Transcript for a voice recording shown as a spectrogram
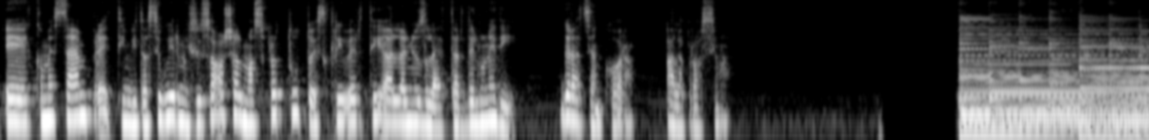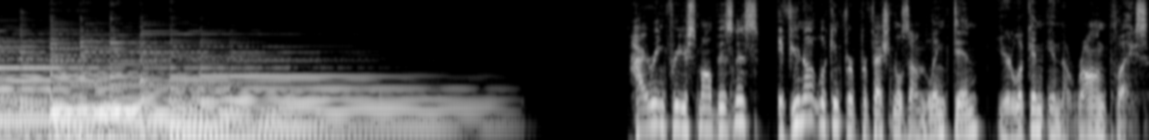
e come sempre ti invito a seguirmi sui social ma soprattutto a iscriverti alla newsletter del lunedì. Grazie ancora, alla prossima. Hiring for your small business? If you're not looking for professionals on LinkedIn, you're looking in the wrong place.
